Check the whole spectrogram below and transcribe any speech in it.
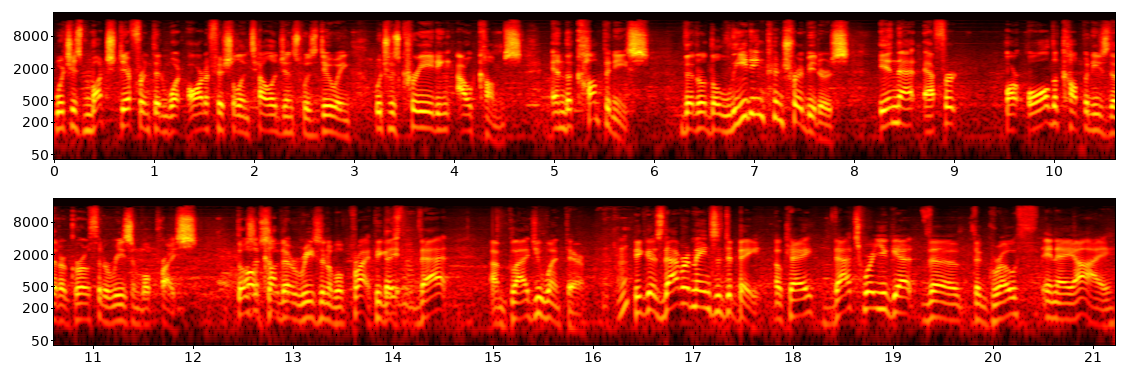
which is much different than what artificial intelligence was doing, which was creating outcomes. And the companies that are the leading contributors in that effort are all the companies that are growth at a reasonable price. Those oh, are so they're reasonable price because they, that I'm glad you went there mm-hmm. because that remains a debate. Okay, that's where you get the the growth in AI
